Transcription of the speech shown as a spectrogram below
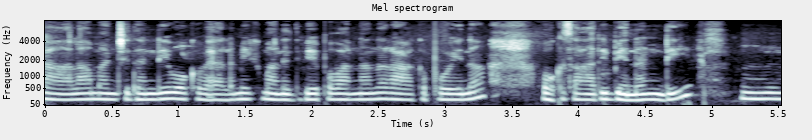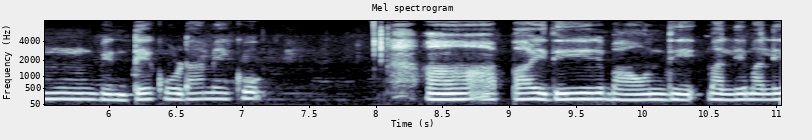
చాలా మంచిదండి. ఒకవేళ మీకు మణిద్వీప వర్ణన రాకపోయినా ఒకసారి వినండి. వింటే కూడా మీకు అబ్బా! ఇది బాగుంది మళ్ళీ మళ్ళీ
